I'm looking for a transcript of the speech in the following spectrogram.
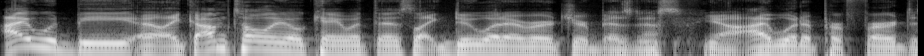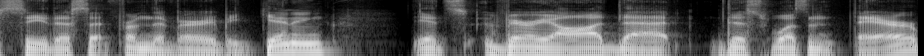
I would be uh, like, I'm totally okay with this. Like, do whatever, it's your business. You know, I would have preferred to see this from the very beginning. It's very odd that this wasn't there,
